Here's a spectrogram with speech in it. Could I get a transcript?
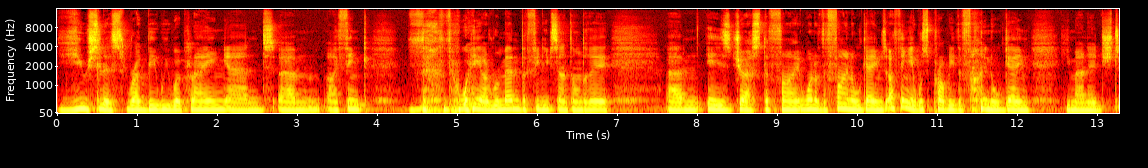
useless rugby we were playing, and um, I think the, the, way I remember Philippe Saint André. Um, is just the fi- one of the final games. I think it was probably the final game he managed,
